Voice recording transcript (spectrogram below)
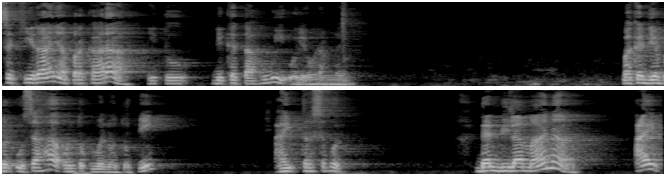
sekiranya perkara itu diketahui oleh orang lain. Maka dia berusaha untuk menutupi aib tersebut. Dan bila mana aib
